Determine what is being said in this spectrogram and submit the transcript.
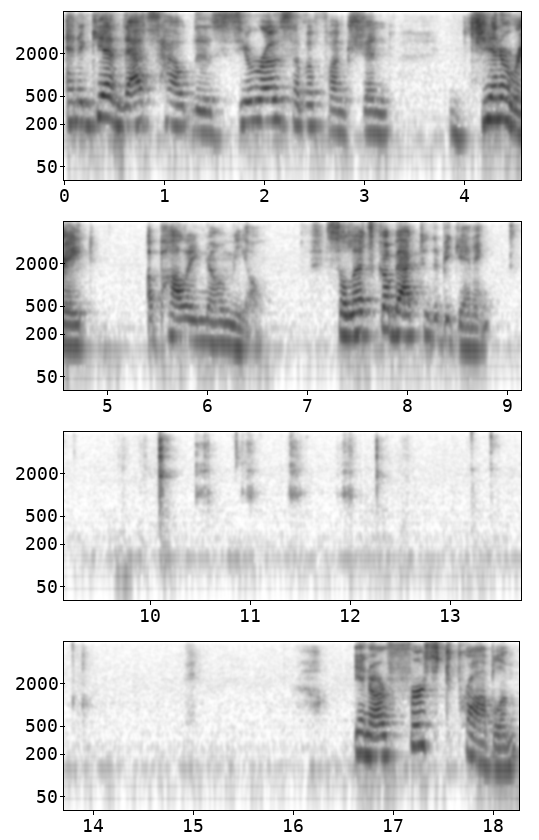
And again, that's how the zeros of a function generate a polynomial. So let's go back to the beginning. In our first problem,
